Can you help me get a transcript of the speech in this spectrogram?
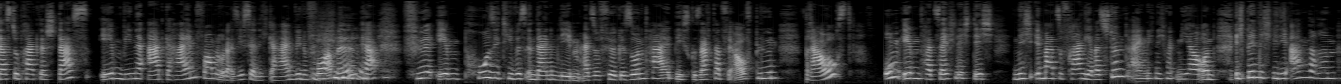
Dass du praktisch das eben wie eine Art Geheimformel, oder sie ist ja nicht geheim, wie eine Formel, ja, für eben Positives in deinem Leben, also für Gesundheit, wie ich es gesagt habe, für Aufblühen brauchst, um eben tatsächlich dich nicht immer zu fragen, ja, was stimmt eigentlich nicht mit mir und ich bin nicht wie die anderen,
